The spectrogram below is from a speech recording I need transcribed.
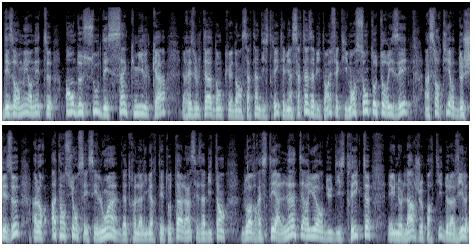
Désormais, on est en dessous des 5000 cas. Résultat donc dans certains districts, eh bien certains habitants effectivement sont autorisés à sortir de chez eux. Alors attention, c'est loin d'être la liberté totale. Hein. Ces habitants doivent rester à l'intérieur du district et une large partie de la ville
